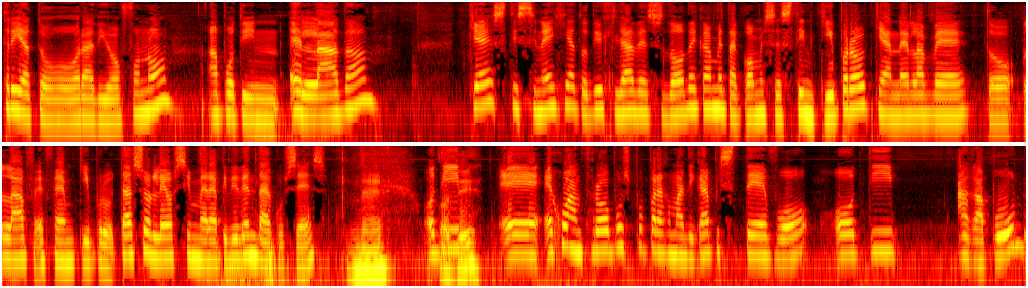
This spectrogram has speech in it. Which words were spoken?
2003 το ραδιόφωνο από την Ελλάδα και στη συνέχεια το 2012 μετακόμισε στην Κύπρο και ανέλαβε το Love FM Κύπρου. Τάσο λέω σήμερα επειδή δεν τα άκουσες Ναι. ότι, Ε, έχω ανθρώπους που πραγματικά πιστεύω ότι αγαπούν,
